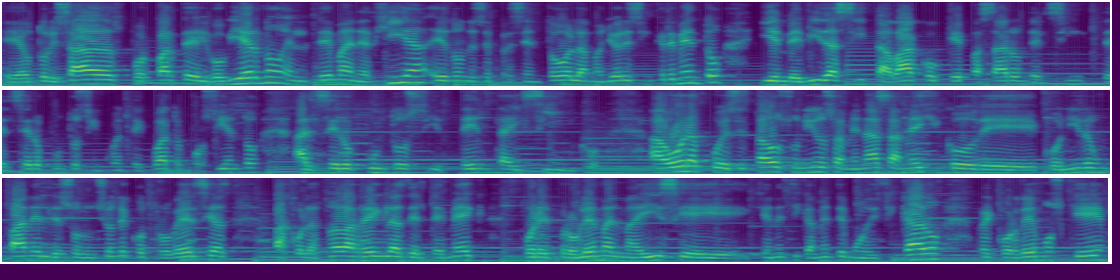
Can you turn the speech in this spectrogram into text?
eh, autorizadas por parte del gobierno en el tema de energía, es donde se presentó la mayores incremento, y en bebidas y tabaco que pasaron del, del 0.54% al 0.75%. Ahora pues Estados Unidos amenaza a México de, con ir a un panel de solución de controversias bajo las nuevas reglas del TEMEC por el problema del maíz eh, genéticamente modificado. Recordemos que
